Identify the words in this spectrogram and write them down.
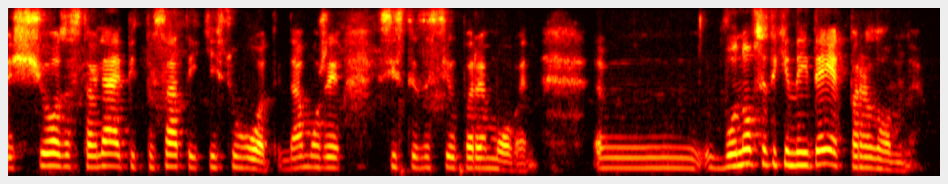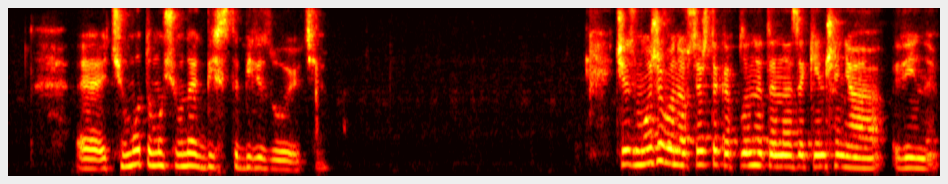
е, що заставляє підписати якісь угоди, да? може сісти за стіл перемовин. Ем, Воно все-таки не йде як переломне. Е, Чому? Тому що воно як більш стабілізуюче. Чи зможе воно все ж таки вплинути на закінчення війни?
